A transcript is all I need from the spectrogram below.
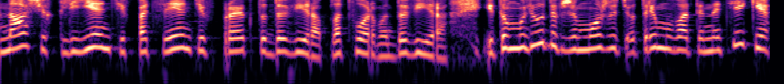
наших клієнтів, пацієнтів проекту Довіра, платформи Довіра. І тому люди вже можуть отримувати не тільки е,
